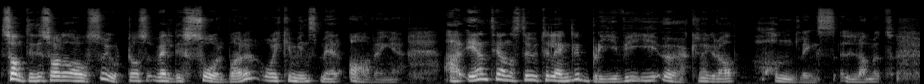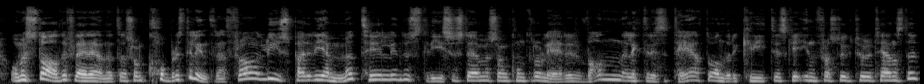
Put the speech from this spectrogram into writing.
Samtidig så har det da også gjort oss veldig sårbare, og ikke minst mer avhengige. Er én tjeneste utilgjengelig, blir vi i økende grad handlingslammet. Og med stadig flere enheter som kobles til internett, fra lyspærer hjemme til industrisystemer som kontrollerer vann, elektrisitet og andre kritiske infrastrukturtjenester,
